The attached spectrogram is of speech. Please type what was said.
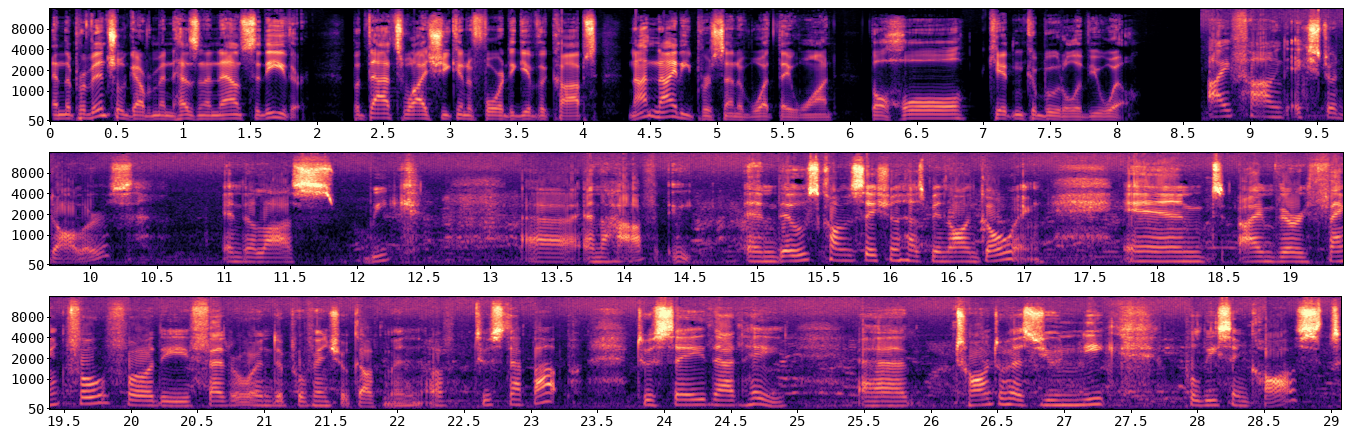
and the provincial government hasn't announced it either. But that's why she can afford to give the cops not 90% of what they want, the whole kit and caboodle, if you will. I found extra dollars in the last week uh, and a half, and those conversation has been ongoing. And I'm very thankful for the federal and the provincial government of to step up to say that hey, uh, Toronto has unique policing costs,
